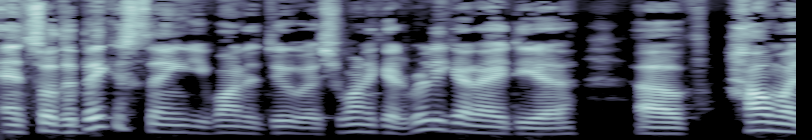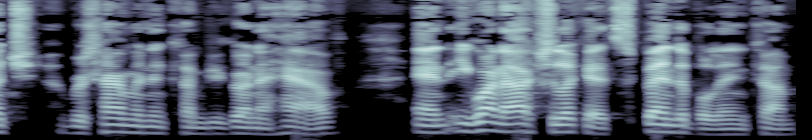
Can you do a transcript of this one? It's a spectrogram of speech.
and so the biggest thing you want to do is you want to get a really good idea of how much retirement income you're going to have, and you want to actually look at spendable income.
